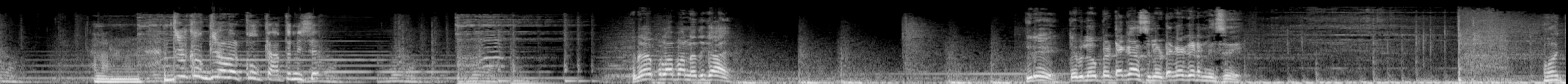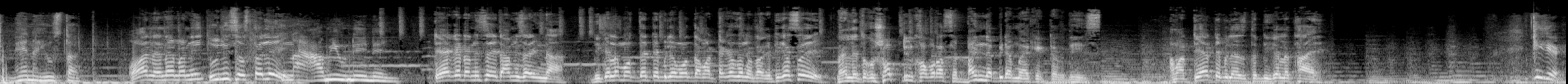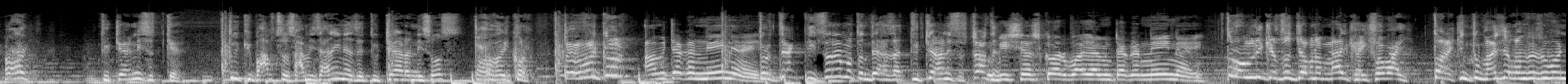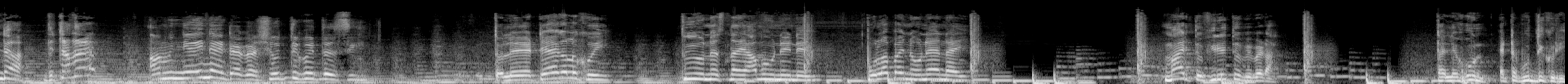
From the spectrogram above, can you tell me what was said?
আবার কোকটা হাতে নিছে। রে পোলাপান এদিকে আয়। কিরে টেবিলের উপরে টাকা ছিল টাকা কেটে নিছে? হয়তো নে নাই উস্তাদ। ও না না মানে তুই নিছস তাইলে? না আমিও নেই নেই। টাকা কেটে নিছে এটা আমি জানি না। বিকেলের মধ্যে টেবিলের মধ্যে আমার টাকা যেন থাকে ঠিক আছে? নাহলে তোকে সবটির খবর আছে বাইন্দা পিটা এক একটা দিস। আমার টেয়া টেবিলে যাতে বিকেলে থায়। কি রে তুই নিছিস কে তুই কি ভাবছস? আমি জানি না যে তুই নিছস। টাকা বাই কর টাকা বাই কর। আমি টাকা নেই নাই। তোর দেখ কিশোরের মতন দেখা যায় তুই টেয়া নিছস বিশ্বাস কর ভাই আমি টাকা নেই নাই। তোর লিখে যদি আমরা মার খাই সবাই তোরা কিন্তু মার গেলাম রে না। দে আমি নেই নাই টাকা সত্যি কইতাছি। তাহলে টেয়া গেল কই? তুইও নেস নাই আমিও নেই নেই। পোলা পাই নো নাই। মার তো ফিরে তো বেড়া। তাহলে হুন একটা বুদ্ধি করি।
